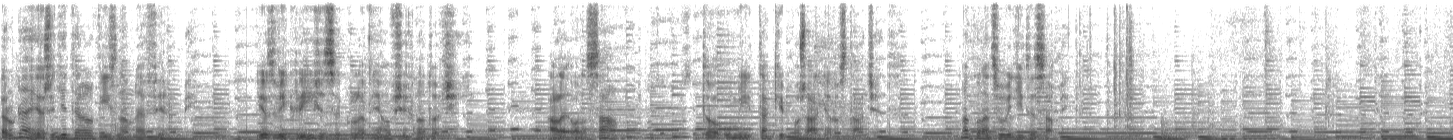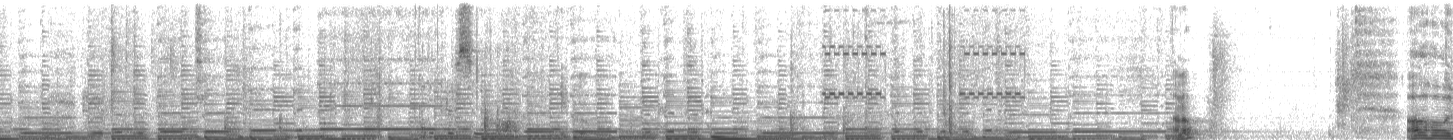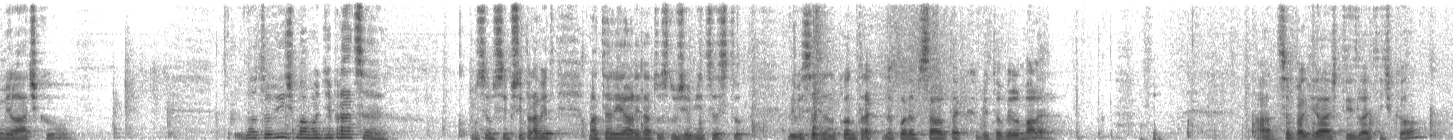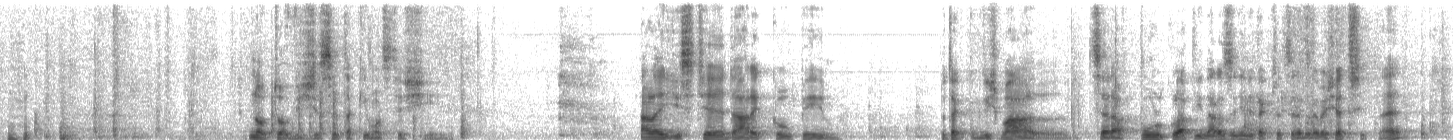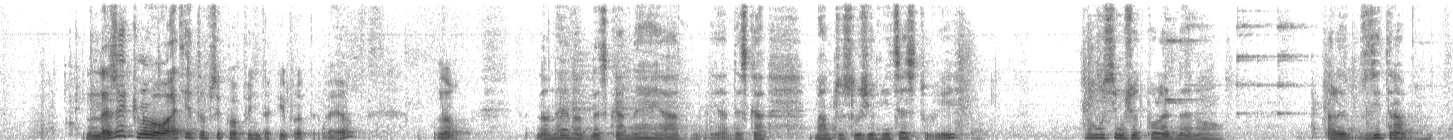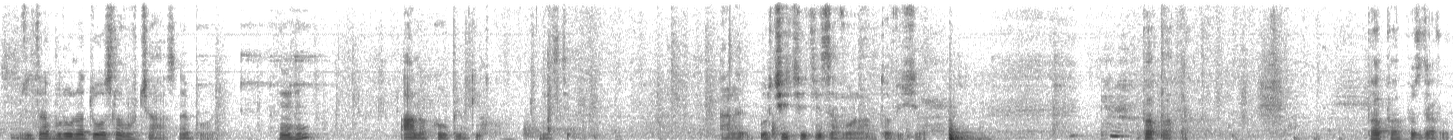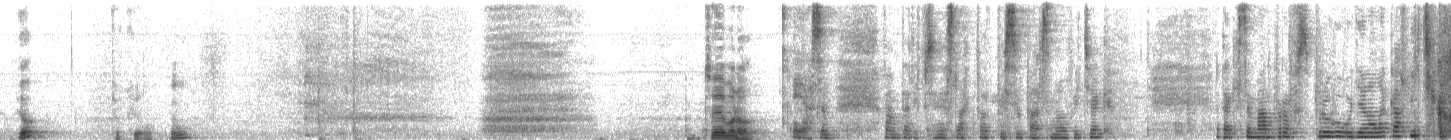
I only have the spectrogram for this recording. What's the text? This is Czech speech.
Ruda je ředitel významné firmy. Je zvyklý, že se kolem něho všechno točí. Ale on sám to umí taky pořádně roztáčet. Nakonec uvidíte sami. Ano? Ahoj, miláčku. No to víš, mám hodně práce. Musím si připravit materiály na tu služební cestu. Kdyby se ten kontrakt nepodepsal, tak by to byl malér. A co pak děláš ty, zlatičko? No to víš, že se taky moc těší. Ale jistě dárek koupím. No tak když má dcera půl kulatý narozeniny, tak přece nebudeme šetřit, ne? Neřeknu, ať je to překvapení taky pro tebe, jo? No. No ne, no dneska ne, já, já dneska mám tu služební cestu, víš? No musím už odpoledne, no. Ale zítra, zítra budu na tu oslavu včas, neboj. Mhm. Ano, koupím kitku, jistě. Ale určitě ti zavolám, to víš, jo? Papa. Papa, pozdravuj. Jo? Tak jo. Hm? Co je ono? Já jsem vám tady přinesla k podpisu pár smlouviček. A taky jsem vám pro vzpruhu udělala kafíčko.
